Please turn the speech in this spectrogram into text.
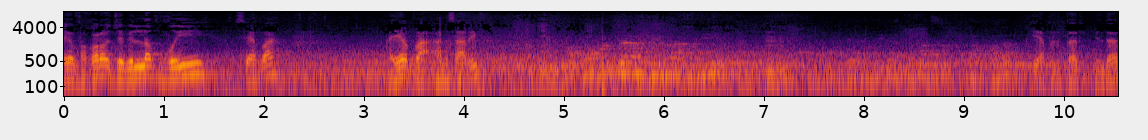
Ayo fakharaja bil lafzi siapa? Ayo Pak Ansarif. Iya bentar, bentar,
